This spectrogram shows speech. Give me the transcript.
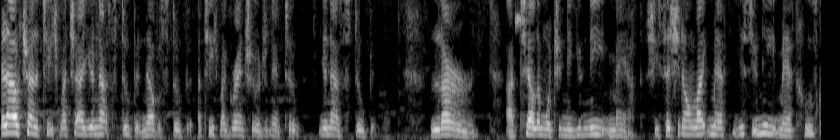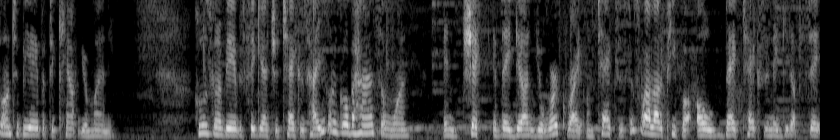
And I was trying to teach my child, you're not stupid, never stupid. I teach my grandchildren that too. You're not stupid. Learn. I tell them what you need. You need math. She says she don't like math. Yes, you need math. Who's going to be able to count your money? Who's going to be able to figure out your taxes? How you going to go behind someone and check if they done your work right on taxes. That's why a lot of people owe back taxes and they get upset.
